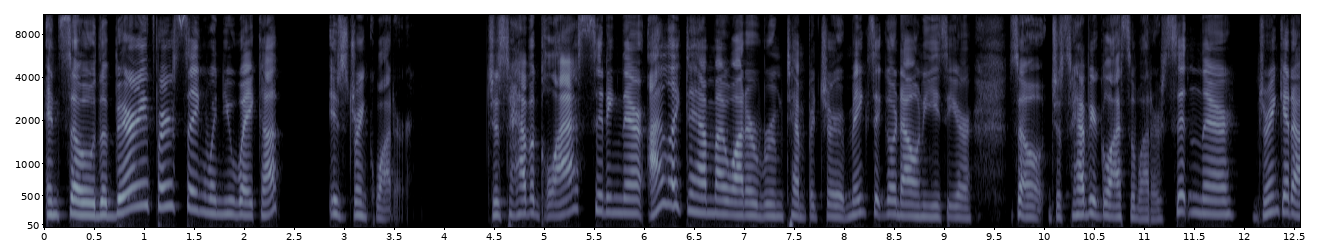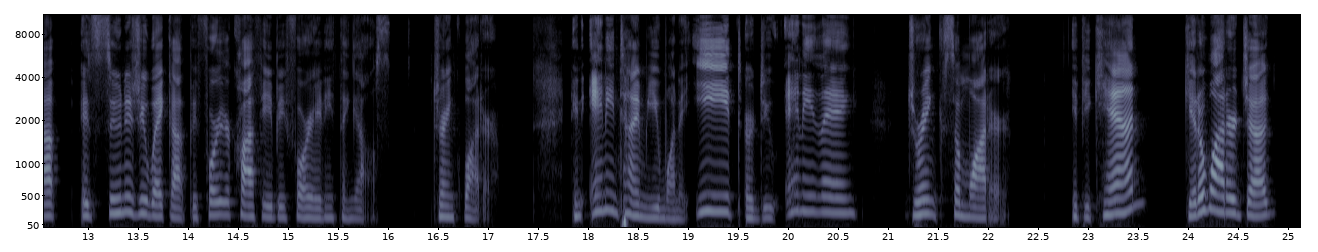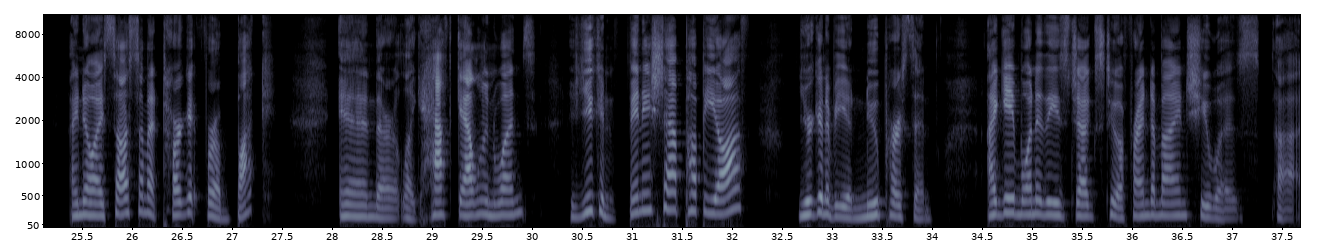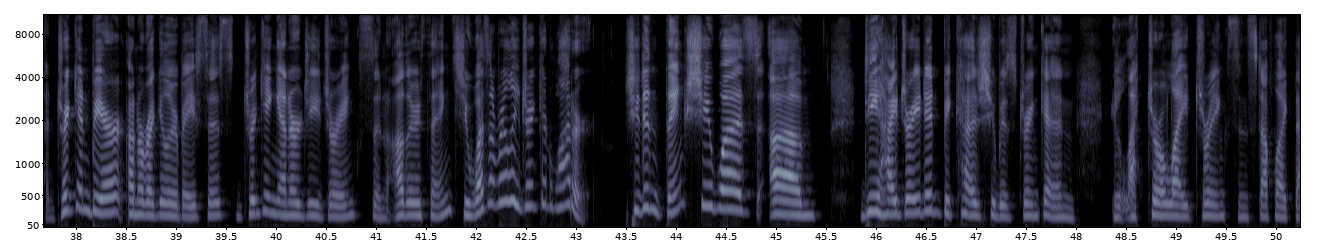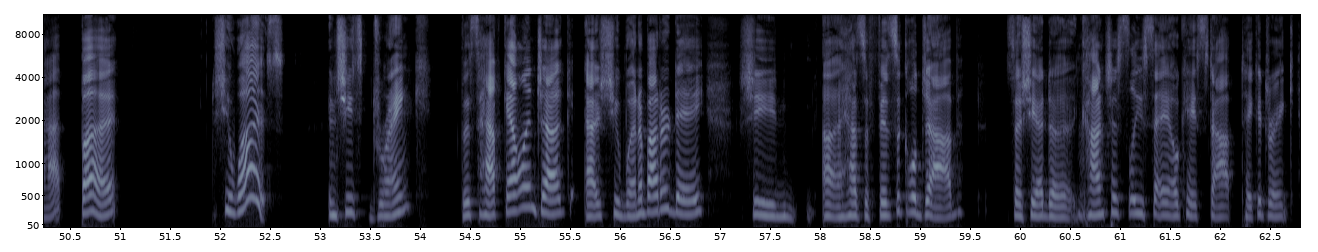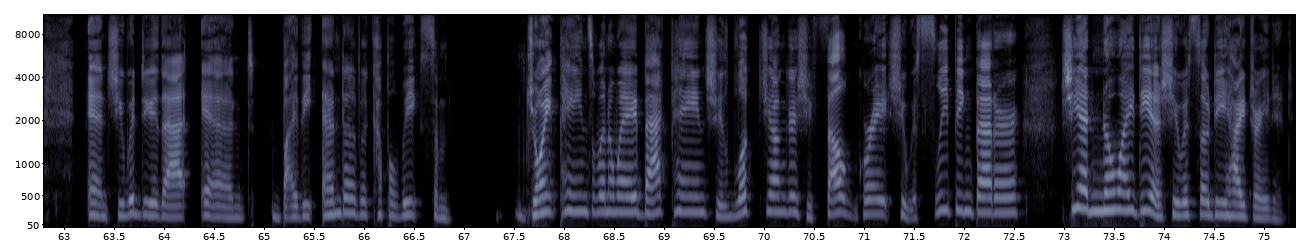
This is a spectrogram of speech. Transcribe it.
And so the very first thing when you wake up is drink water. Just have a glass sitting there. I like to have my water room temperature. It makes it go down easier. So just have your glass of water sitting there, drink it up as soon as you wake up, before your coffee, before anything else. Drink water. And anytime you want to eat or do anything, drink some water. If you can, get a water jug. I know I saw some at Target for a buck, and they're like half gallon ones. If you can finish that puppy off, you're going to be a new person. I gave one of these jugs to a friend of mine. She was uh, drinking beer on a regular basis, drinking energy drinks and other things. She wasn't really drinking water. She didn't think she was um, dehydrated because she was drinking electrolyte drinks and stuff like that, but she was and she drank this half gallon jug as she went about her day. She uh, has a physical job. So she had to consciously say, okay, stop, take a drink. And she would do that. And by the end of a couple weeks, some joint pains went away, back pain. She looked younger. She felt great. She was sleeping better. She had no idea she was so dehydrated.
